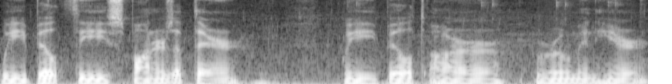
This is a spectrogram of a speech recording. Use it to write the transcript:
We built the spawners up there. We built our room in here.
